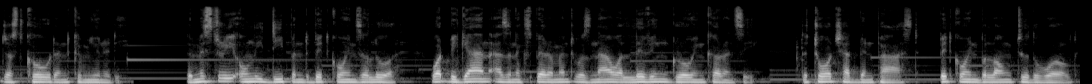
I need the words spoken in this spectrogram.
just code and community. The mystery only deepened Bitcoin's allure. What began as an experiment was now a living, growing currency. The torch had been passed. Bitcoin belonged to the world.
